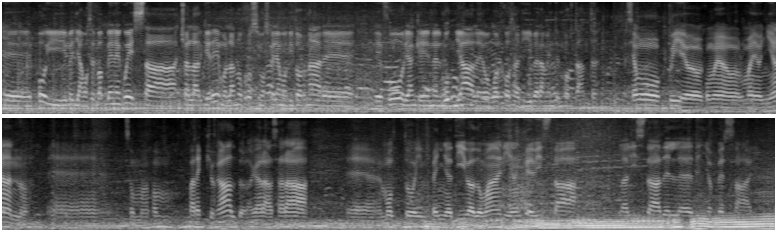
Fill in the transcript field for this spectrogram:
E poi vediamo se va bene questa ci allargheremo l'anno prossimo speriamo di tornare eh, fuori anche nel mondiale o qualcosa di veramente importante. Siamo qui eh, come ormai ogni anno, eh, insomma fa parecchio caldo, la gara sarà eh, molto impegnativa domani anche vista la lista del- degli avversari.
